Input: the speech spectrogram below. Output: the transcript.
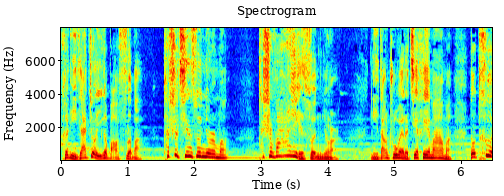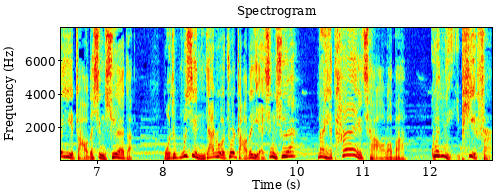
可你家就一个宝四吧，她是亲孙女吗？她是外孙女。你当初为了接黑妈妈，都特意找的姓薛的，我就不信你家若君找的也姓薛，那也太巧了吧？关你屁事儿！”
